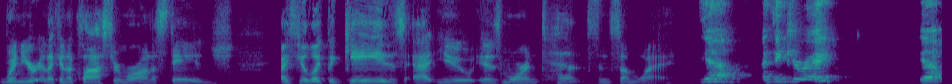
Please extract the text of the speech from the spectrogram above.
when you're like in a classroom or on a stage i feel like the gaze at you is more intense in some way Yeah, I think you're right. Yep.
